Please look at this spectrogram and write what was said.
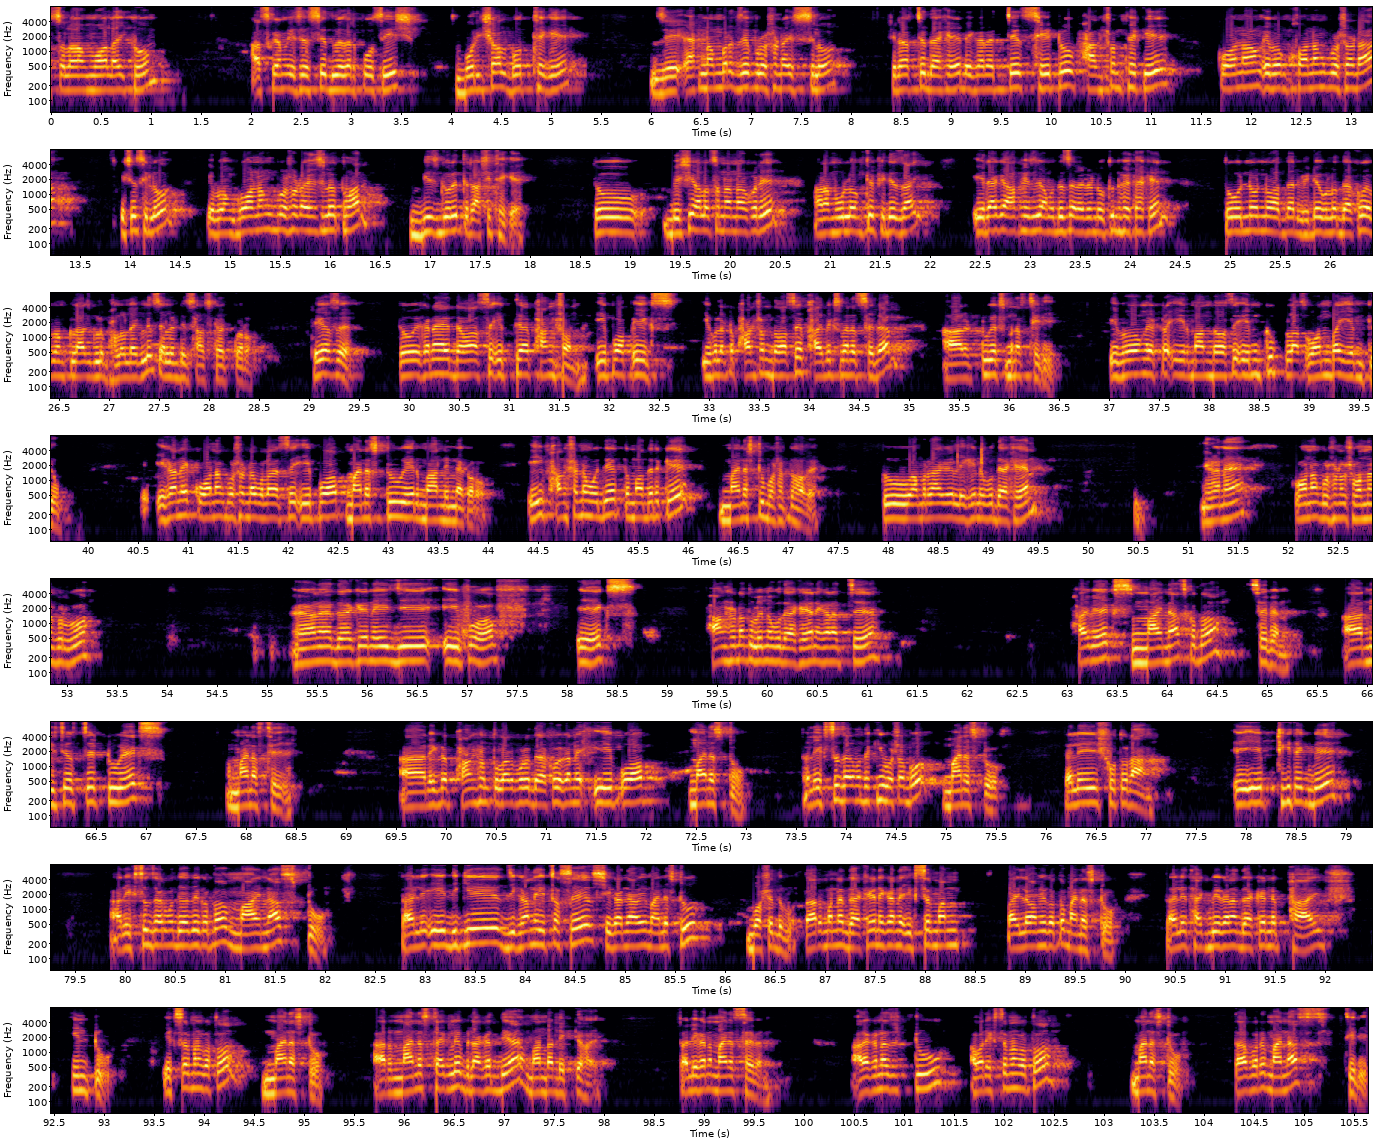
আসসালামু আলাইকুম। আজকে আমি এসএসসি দুই হাজার পঁচিশ বরিশাল বোর্ড থেকে যে এক নম্বর যে প্রশ্নটা এসেছিল, সেটা হচ্ছে দেখেন, এখানে হচ্ছে সেট ও ফাংশন থেকে ক নং এবং খ নং প্রশ্নটা এসেছিল এবং গ নং প্রশ্নটা এসেছিল তোমার বীজগণিত রাশি থেকে। তো বেশি আলোচনা না করে আমরা মূল অঙ্কে ফিরে যাই। এর আগে আপনি যদি আমাদের চ্যানেলটা নতুন হয়ে থাকেন, তো অন্য অন্য আদার ভিডিওগুলো দেখো এবং ক্লাসগুলো ভালো লাগলে চ্যানেলটি সাবস্ক্রাইব করো। ঠিক আছে? তো এখানে দেওয়া আছে ইফতিয়ার ফাংশন, এফ অফ এক্স এগুলো একটা ফাংশন দেওয়া আছে ফাইভ এক্স মাইনাস সেভেন আর টু এক্স মাইনাস থ্রি এবং একটা এর মান দেওয়া আছে M cube plus one by M cube এখানে ক নং প্রশ্নটা বলা আছে, এফ অফ মাইনাস টু এর মান নির্ণয় করো। এই ফাংশনের মধ্যে তোমাদেরকে মাইনাস টু বসাতে হবে। তো আমরা আগে লিখে নেব, দেখেন। এখানে ক নং প্রশ্নটা সমাধান করব। এখানে দেখেন এই যে এফ অফ এক্স ফাংশনটা তুলে নেব, দেখেন, এখানে হচ্ছে ফাইভ এক্স মাইনাস কত? সেভেন আর নিচে হচ্ছে টু এক্স মাইনাস থ্রি আর একটা ফাংশন তোলার পরে দেখো, এখানে এফ অফ মাইনাস টু তাহলে এক্স যার মধ্যে কি বসাবো? মাইনাস টু তাহলে এই সুতরাং এই এফ ঠিক থাকবে। আর এক্স যার মধ্যে হবে কত? মাইনাস টু তাহলে এইদিকে যেখানে এক্স আছে, সেখানে আমি মাইনাস টু বসে দেবো। তার মানে দেখেন, এখানে এক্সের মান পাইলাম আমি কত? মাইনাস টু তাহলে থাকবে এখানে দেখেন ফাইভ ইন্টু এক্সের মান কত? মাইনাস টু আর মাইনাস থাকলে ব্র্যাকেট দিয়ে মানটা লিখতে হয়। তাহলে এখানে মাইনাস সেভেন আর এখানে টু আবার এক্সের মান কত? মাইনাস টু তারপরে মাইনাস থ্রি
